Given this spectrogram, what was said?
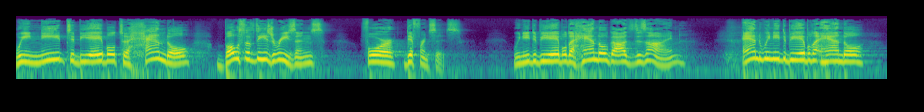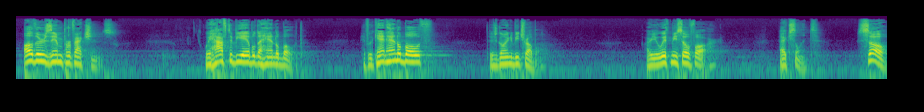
we need to be able to handle both of these reasons for differences. We need to be able to handle God's design, and we need to be able to handle others' imperfections. We have to be able to handle both. If we can't handle both, there's going to be trouble. Are you with me so far? Excellent. So,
